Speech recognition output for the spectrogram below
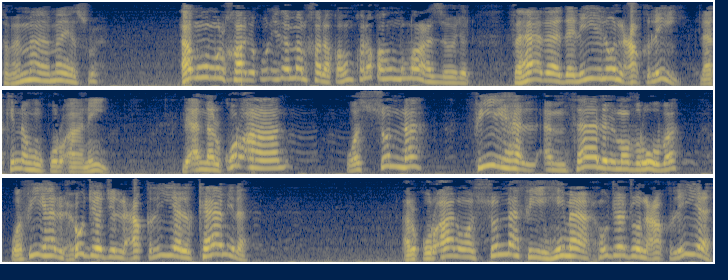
طبعا ما ما يصلح. أم هم الخالقون؟ إذا من خلقهم؟ خلقهم الله عز وجل. فهذا دليل عقلي لكنه قرآني. لأن القرآن والسنة فيها الأمثال المضروبة وفيها الحجج العقلية الكاملة. القرآن والسنة فيهما حجج عقلية.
